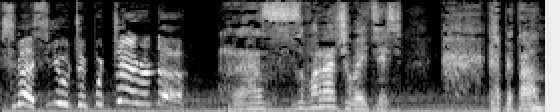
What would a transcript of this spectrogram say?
Связь Юты потеряна!» «Разворачивайтесь, капитан!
